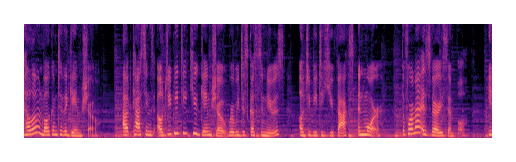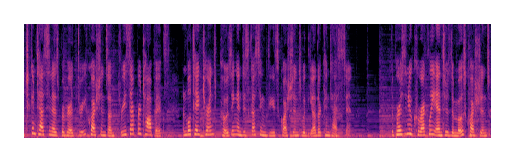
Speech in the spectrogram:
Hello and welcome to the game show, Outcasting's LGBTQ game show where we discuss the news, LGBTQ facts, and more. The format is very simple. Each contestant has prepared three questions on three separate topics and will take turns posing and discussing these questions with the other contestant. The person who correctly answers the most questions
